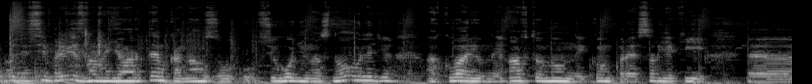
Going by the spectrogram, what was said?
Друзі, всім привіт! З вами я Артем, канал Зоку. Сьогодні у нас на огляді акваріумний автономний компресор, який е,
